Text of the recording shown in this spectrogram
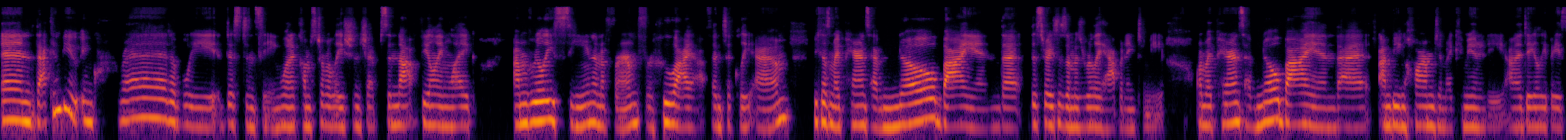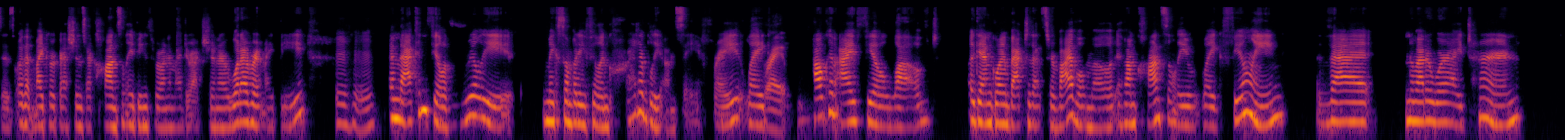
And that can be incredibly distancing when it comes to relationships and not feeling like, I'm really seen and affirmed for who I authentically am because my parents have no buy in that this racism is really happening to me, or my parents have no buy in that I'm being harmed in my community on a daily basis, or that microaggressions are constantly being thrown in my direction, or whatever it might be. Mm-hmm. And that can feel really make somebody feel incredibly unsafe, right? Like, right. how can I feel loved? Again, going back to that survival mode, if I'm constantly like feeling that no matter where I turn,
